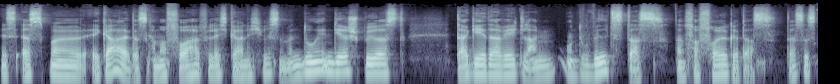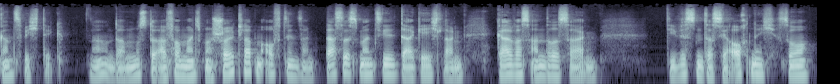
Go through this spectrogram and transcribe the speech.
ist erstmal egal. Das kann man vorher vielleicht gar nicht wissen. Wenn du in dir spürst, da geht der Weg lang und du willst das, dann verfolge das. Das ist ganz wichtig. Ne? Und da musst du einfach manchmal Scheuklappen aufziehen und sagen, das ist mein Ziel, da gehe ich lang. Egal was andere sagen. Die wissen das ja auch nicht. So,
